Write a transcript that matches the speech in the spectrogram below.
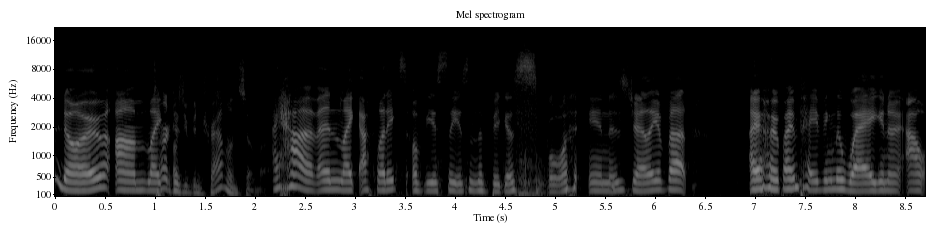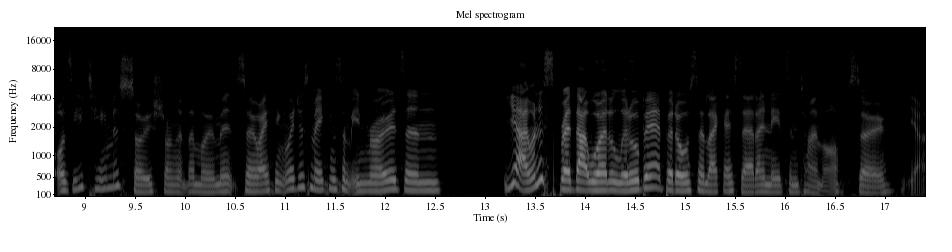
and no. Um, like because you've been traveling so much. I have, and like athletics obviously isn't the biggest sport in Australia, but I hope I'm paving the way. You know, our Aussie team is so strong at the moment, so I think we're just making some inroads, and yeah, I want to spread that word a little bit, but also, like I said, I need some time off. So yeah,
